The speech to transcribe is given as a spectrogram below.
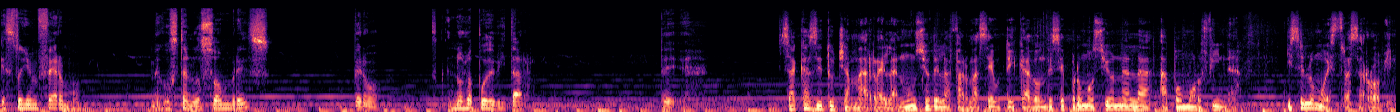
Estoy enfermo. Me gustan los hombres, pero no lo puedo evitar. Sacas de tu chamarra el anuncio de la farmacéutica donde se promociona la apomorfina y se lo muestras a Robin.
